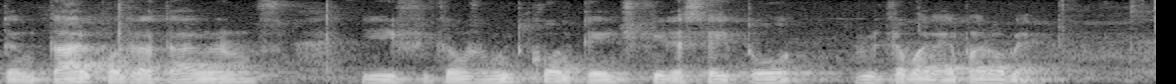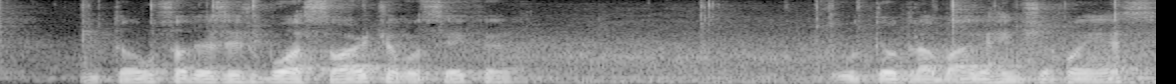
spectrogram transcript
tentar contratarmos e ficamos muito contentes que ele aceitou vir trabalhar em Parobé. Então só desejo boa sorte a você, cara. O teu trabalho a gente já conhece.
